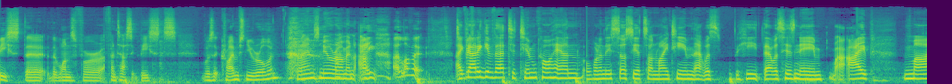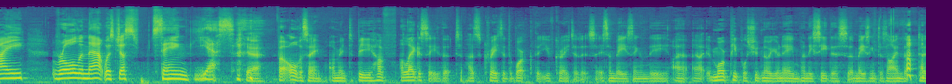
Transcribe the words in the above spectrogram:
beast, the the ones for Fantastic Beasts, was it Crimes New Roman? Crimes New Roman. I I love it. I got to give that to Tim Cohan, one of the associates on my team. That was he. That was his name. I, my role in that was just saying yes. yeah, but all the same, I mean, to be have a legacy that has created the work that you've created, it's it's amazing. The uh, uh, more people should know your name when they see this amazing design that uh,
